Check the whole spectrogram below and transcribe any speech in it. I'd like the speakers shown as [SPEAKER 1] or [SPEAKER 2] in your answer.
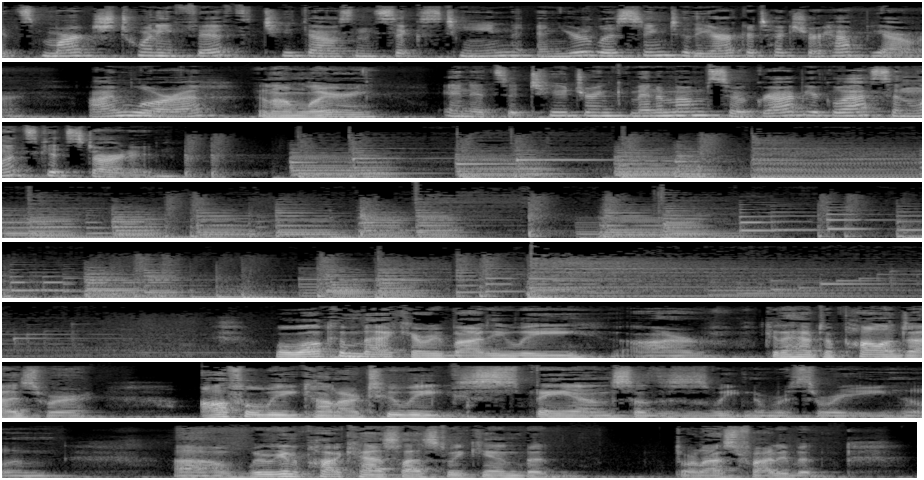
[SPEAKER 1] It's March 25th, 2016, and you're listening to the Architecture Happy Hour. I'm Laura,
[SPEAKER 2] And I'm Larry.
[SPEAKER 1] and it's a two drink minimum, so grab your glass and let's get started.
[SPEAKER 2] Well, welcome back, everybody. We are going to have to apologize. We're off a week on our two week span, so this is week number three. And uh, we were going to podcast last weekend, but or last Friday, but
